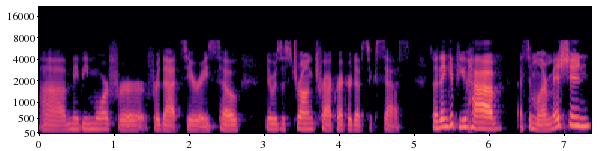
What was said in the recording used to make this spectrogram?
uh, maybe more for for that series. So there was a strong track record of success. So I think if you have a similar mission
